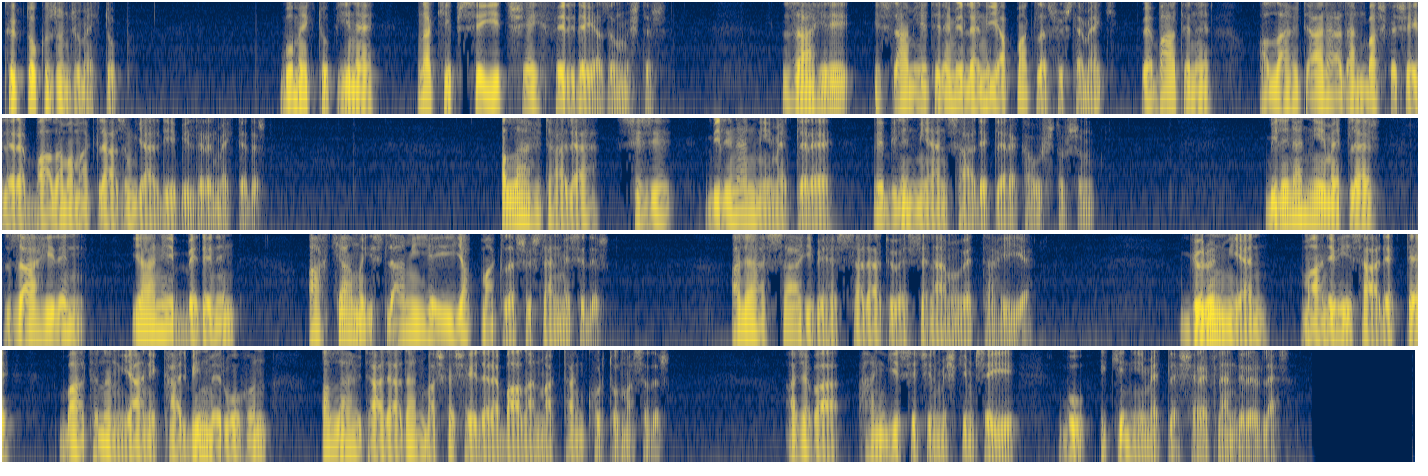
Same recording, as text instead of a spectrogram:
49. mektup. Bu mektup yine Nakip Seyyid Şeyh Feride yazılmıştır. Zahiri İslamiyetin emirlerini yapmakla süslemek ve batını Allahü Teala'dan başka şeylere bağlamamak lazım geldiği bildirilmektedir. Allahü Teala sizi bilinen nimetlere ve bilinmeyen saadetlere kavuştursun. Bilinen nimetler zahirin yani bedenin ahkâm-ı İslamiyeyi yapmakla süslenmesidir. Ala sahibi salatu ve selamu ve tahiyye. Görünmeyen manevi saadet de batının yani kalbin ve ruhun Allahü Teala'dan başka şeylere bağlanmaktan kurtulmasıdır. Acaba hangi seçilmiş kimseyi bu iki nimetle şereflendirirler?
